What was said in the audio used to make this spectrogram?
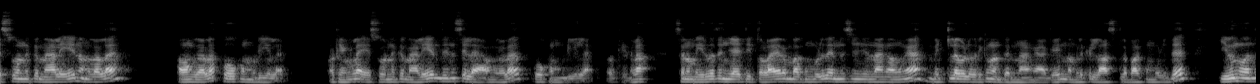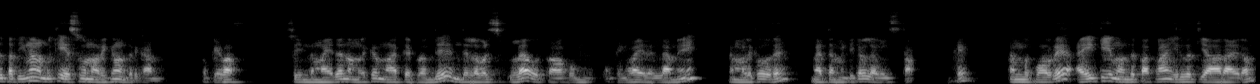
எஸ் ஒனுக்கு மேலேயே நம்மளால அவங்களால போக முடியல. ஓகேங்களா? எஸ் ஒனுக்கு மேலேயே இருந்து என்ன அவங்களால போக முடியல. ஓகேங்களா? ஸோ நம்ம இருபத்தஞ்சாயிரத்தி தொள்ளாயிரம் பார்க்கும்பொழுது என்ன செஞ்சிருந்தாங்க அவங்க? மிட் லெவல் வரைக்கும் வந்திருந்தாங்க அகைன் நம்மளுக்கு லாஸ்ட்டில் பார்க்கும்பொழுது இவங்க வந்து பார்த்தீங்கன்னா நம்மளுக்கு எஸ் ஒன் வரைக்கும் வந்திருக்காங்க. ஓகேவா? ஸோ இந்த மாதிரி தான் நம்மளுக்கு மார்க்கெட் வந்து இந்த லெவல்ஸ்க்குள்ள ஒர்க் ஆகும். ஓகேங்களா? இது எல்லாமே நம்மளுக்கு ஒரு மேத்தமெட்டிக்கல் லெவல்ஸ் தான். ஓகே நம்ம இப்போ ஒரு ஐடிஎம் வந்து பார்க்கலாம். இருபத்தி ஆறாயிரம்.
